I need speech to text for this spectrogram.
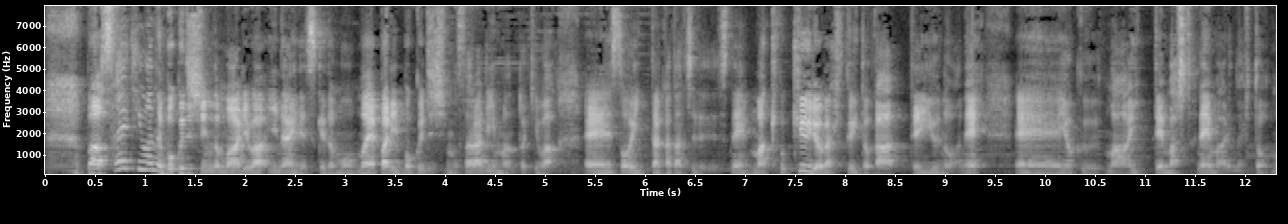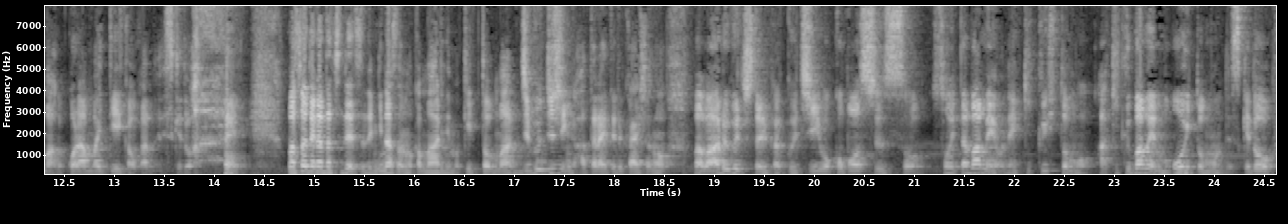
まあ最近はね、僕自身の周りはいないですけども、まあやっぱり僕自身もサラリーマンの時は、えー、そういった形でですね、まあ結構給料が低いとかっていうのはね、えー、よくまあ言ってましたね、周りの人。まあこれあんま言っていいかわかんないですけど、はい。まあそういった形でですね、皆さんの周りにもきっと、まあ自分自身が働いてる会社の、まあ悪口というか愚痴をこぼす、そう、そういった場面をね、聞く人も、あ、聞く場面も多いと思うんですけど、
